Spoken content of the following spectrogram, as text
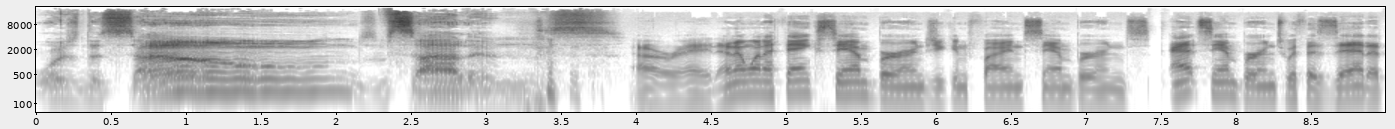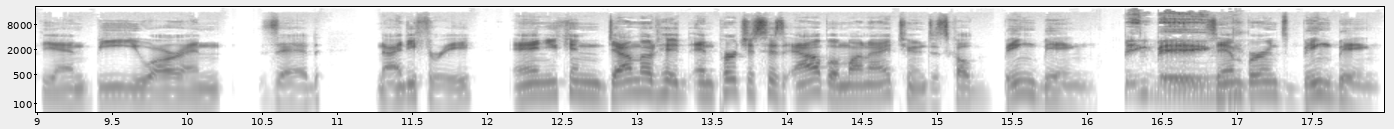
was the sounds of silence. All right. And I want to thank Sam Burns. You can find Sam Burns at Sam Burns with a Z at the end, B U R N Z 93. And you can download and purchase his album on iTunes. It's called Bing Bing. Bing bing. Sam Burns Bing Bing.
